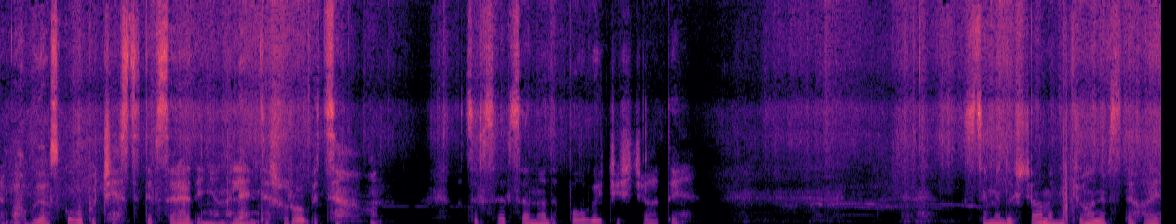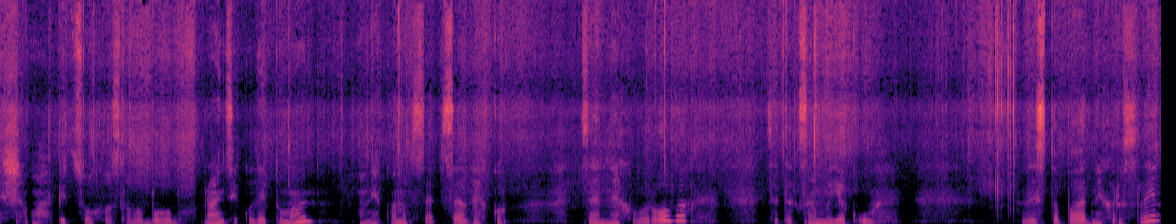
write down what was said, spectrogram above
Треба обов'язково почистити всередині, гляньте, що робиться. Оце все все треба повичищати. З цими дощами нічого не встигаєш. О, підсохло, слава Богу, бо вранці, коли туман, он як воно все, все легко. Це не хвороба. Це так само, як у листопадних рослин.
